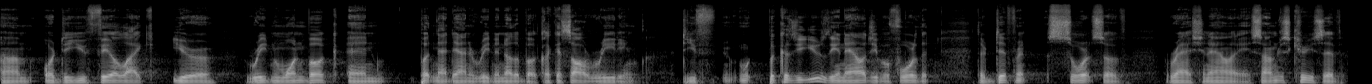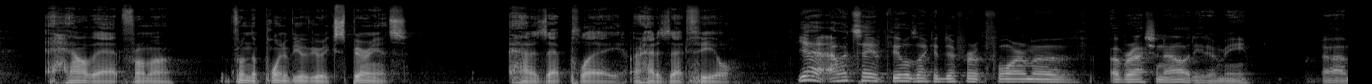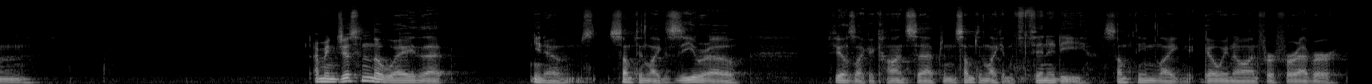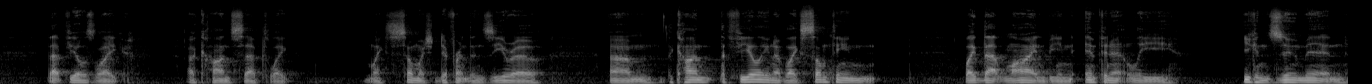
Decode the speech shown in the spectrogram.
um, or do you feel like you're reading one book and putting that down and reading another book? Like it's all reading. Do you because you used the analogy before that they're different sorts of rationality. So I'm just curious of how that from a from the point of view of your experience, how does that play or how does that feel? Yeah, I would say it feels like a different form of of rationality to me. Um, I mean, just in the way that you know something like zero feels like a concept, and something like infinity, something like going on for forever, that feels like a concept, like like so much different than zero. Um, the con the feeling of like something like that line being infinitely you can zoom in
